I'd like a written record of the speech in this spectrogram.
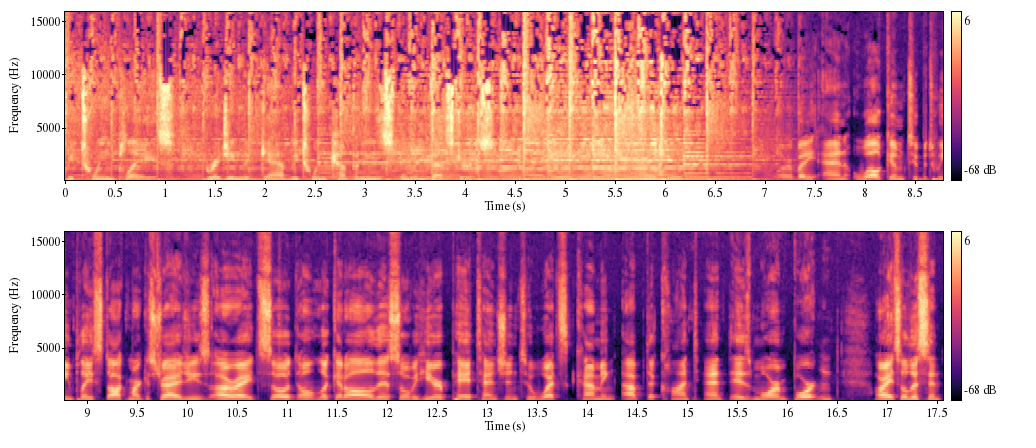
Between Plays, bridging the gap between companies and investors. Hello, everybody, and welcome to Between Plays Stock Market Strategies. All right, so don't look at all this over here. Pay attention to what's coming up. The content is more important. All right, so listen,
